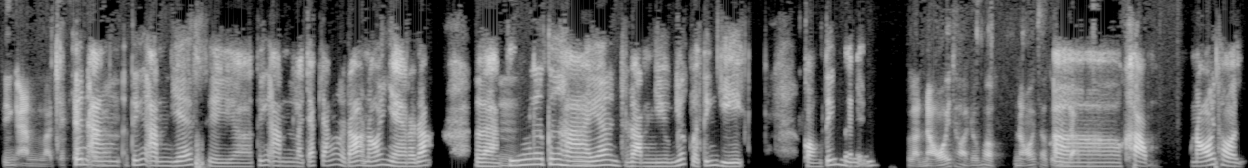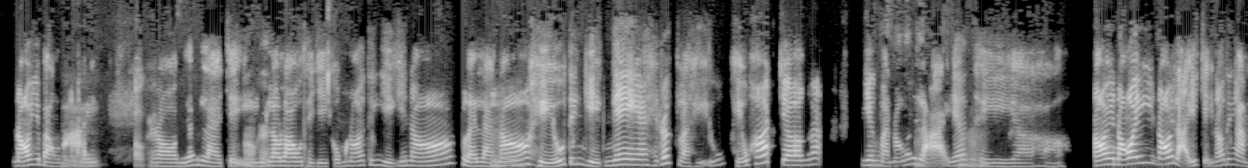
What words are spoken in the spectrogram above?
Tiếng Anh là chắc tiếng chắn nè Anh tiếng Anh yes thì ờ, tiếng Anh là chắc chắn rồi đó nói nhà rồi đó. Là ừ. tiếng thứ Ừ. hai á rành nhiều nhất là tiếng Việt còn tiếng mẹ là nói thôi đúng không nói thôi có đọc Ờ, không nói thôi nói với bà ừ. ngoại ok rồi á là chị ok lâu lâu thì chị cũng nói tiếng Việt với nó lại là ừ. nó hiểu tiếng Việt nghe thì rất là hiểu hiểu hết trơn á Ừ. nhưng mà nói Ừ. lại á Ừ. thì ờ, nói nói nói lại với chị nói tiếng Anh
